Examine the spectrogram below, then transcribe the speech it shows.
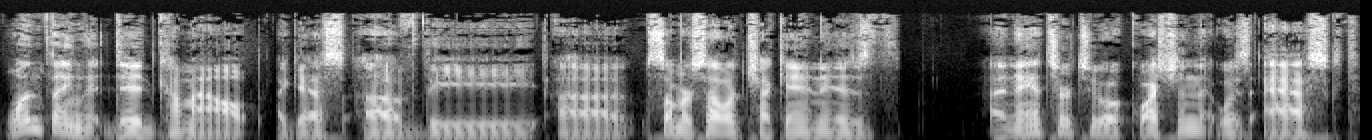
One thing that did come out, I guess, of the uh, summer seller check in is an answer to a question that was asked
